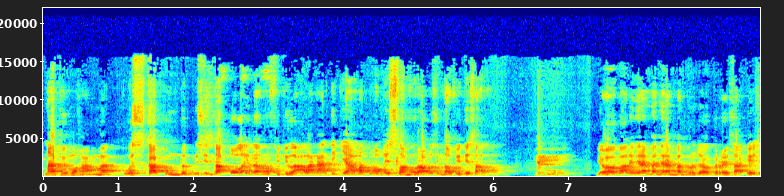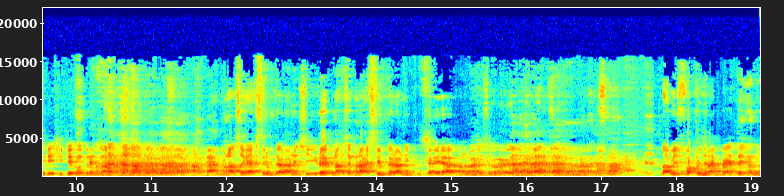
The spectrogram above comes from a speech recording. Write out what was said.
Nabi Muhammad wis kapundhut wis intaqala ila rafiqil ala nganti kiamat wong Islam ora ono sing tauhid salah. Ya paling nyerempet-nyerempet percaya keresake sithik-sithik ngoten kula. Nek sing ekstrem darani sirik, nek sing ora ekstrem darani budaya ngono wae. Tapi padha nyerempete ngono.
